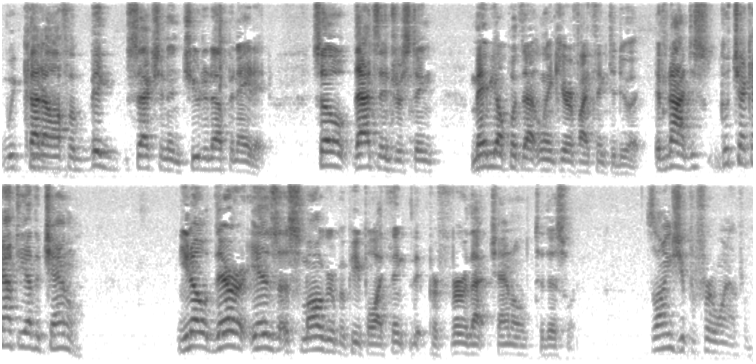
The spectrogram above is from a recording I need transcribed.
we cut Yeah. off a big section and chewed it up and ate it. So that's interesting. Maybe I'll put that link here if I think to do it. If not, just go check out the other channel. You know, there is a small group of people I think that prefer that channel to this one. As long as you prefer one of them.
